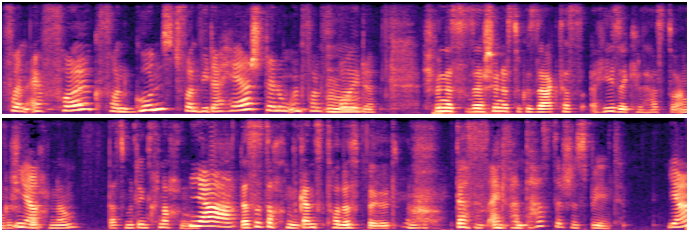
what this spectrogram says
von Erfolg, von Gunst, von Wiederherstellung und von mhm. Freude. Ich finde es sehr schön, dass du gesagt hast, Hesekiel hast du angesprochen, ja. ne? Das mit den Knochen. Ja. Das ist doch ein ganz tolles Bild. Das ist ein fantastisches Bild. Ja,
